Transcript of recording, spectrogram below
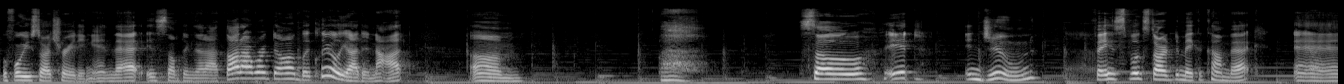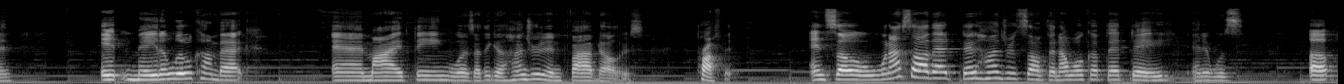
before you start trading and that is something that i thought i worked on but clearly i did not. Um, so it in June, Facebook started to make a comeback and it made a little comeback and my thing was I think $105 profit. And so when I saw that that 100 something, I woke up that day and it was up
